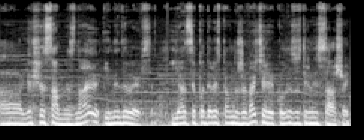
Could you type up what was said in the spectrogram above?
а я ще сам не знаю і не дивився. Я це подивлюсь, певно, вже ввечері, коли зустрінусь з Сашою.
